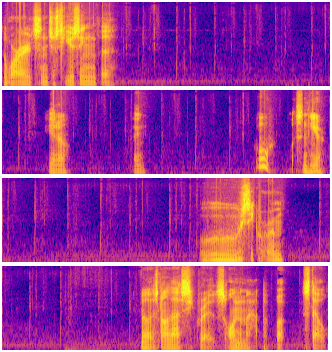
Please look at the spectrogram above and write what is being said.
the words and just using the. You know, thing. Ooh, what's in here? Ooh, secret room. No, it's not that secret, it's on the map, but still.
